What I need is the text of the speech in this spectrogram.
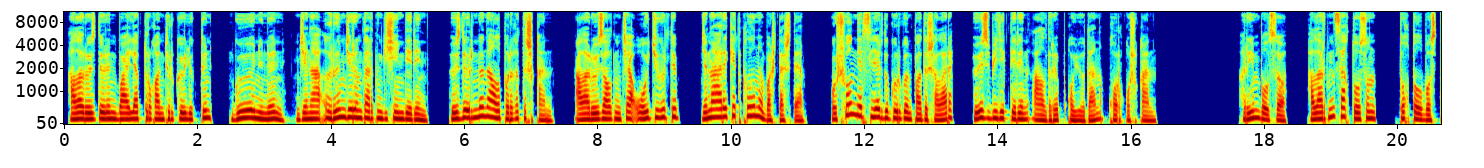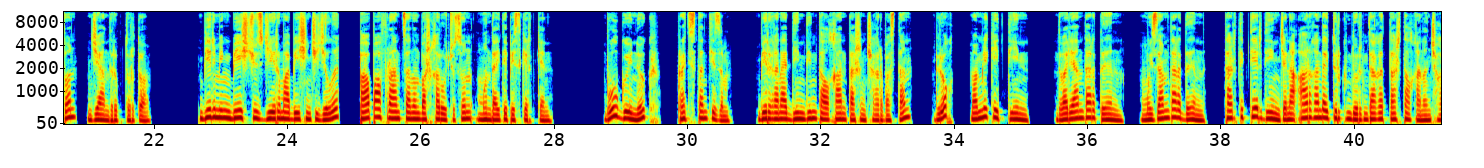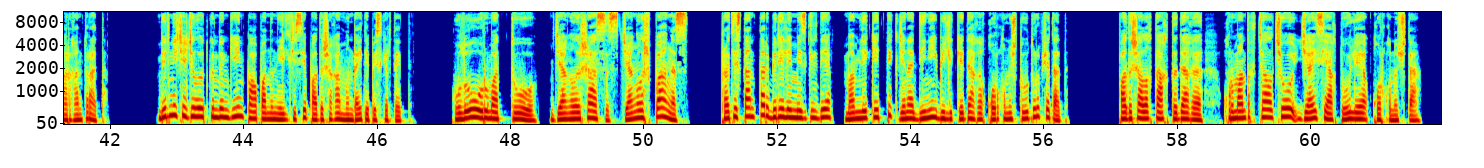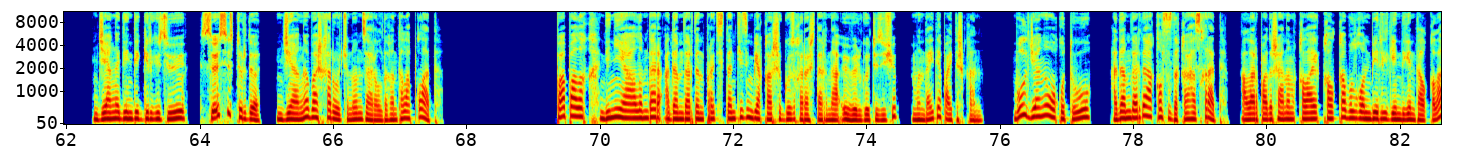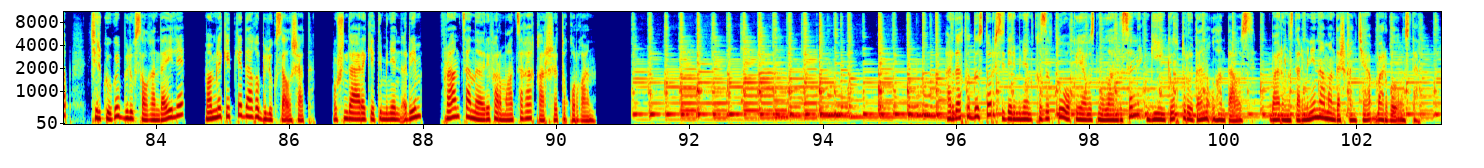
Алар өздөрүн байлап турган түркөйлүктүн көөнүнөн жана ырым жырымдардын кишендерин өздөрүнөн алып ыргытышкан. Алар өз алдынча ой жүгүртүп жана аракет кылууну башташты. Ушул нерселерди көргөн падышалар өз бийликтерин алдырып коюудан коркушкан. Рим болсо алардын сактоосун токтолбостон жандырып турду. бир миң беш жүз жыйырма бешинчи жылы папа франциянын башкаруучусун мындай деп эскерткен. Бул көйнөк протестантизм. Бир гана диндин талкан ташын чыгарбастан бирок мамлекеттин дворяндардын мыйзамдардын тартиптердин жана ар кандай түркүмдөрдүн дагы таш талканын чыгарган турат. Бир нече жыл өткөндөн кийин папанын элчиси падышага мындай деп эскертет. Улуу урматтуу жаңылышасыз жаңылышпаңыз. Протестанттар бир эле мезгилде мамлекеттик жана диний бийликке дагы коркунуч туудуруп жатат. Падышалык такты дагы курмандыкчалчу жай сыяктуу эле коркунучта. Жаңы динди киргизүү сөзсүз түрдө жаңы башкаруучунун зарылдыгын талап кылат. Папалык диний аалымдар адамдардын протестантизмге каршы көз караштарына өбөлгө түзүшүп мындай деп айтышкан. Бул жаңы окутуу адамдарды акылсыздыкка азгырат. Алар падышанын калайык калкка болгон берилгендигин талкалап чиркөөгө бүлүк салгандай эле мамлекетке дагы бүлүк салышат. Ушундай аракети менен рим францияны реформацияга каршы тукурган. Ардактуу достор сиздер менен кызыктуу окуябыздын уландысын кийинки уктуруудан улантабыз. Баарыңыздар менен амандашканча бар болуңуздар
